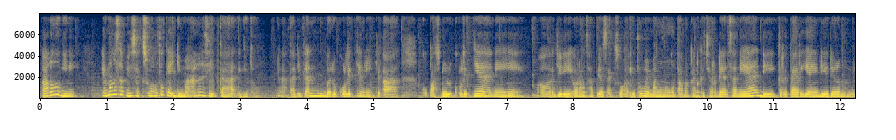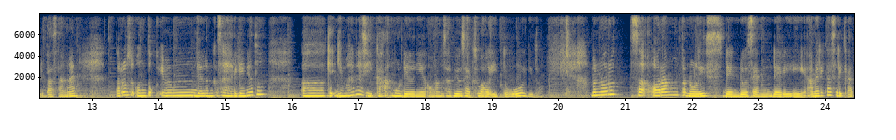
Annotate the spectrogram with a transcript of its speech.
Lalu gini, emang seksual tuh kayak gimana sih kak gitu? Nah tadi kan baru kulitnya nih kita kupas dulu kulitnya nih. Uh, jadi orang seksual itu memang mengutamakan kecerdasan ya di kriteria yang dia dalam memilih pasangan. Terus untuk um, dalam kesehariannya tuh uh, kayak gimana sih kak modelnya orang seksual itu gitu? Menurut seorang penulis dan dosen dari Amerika Serikat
